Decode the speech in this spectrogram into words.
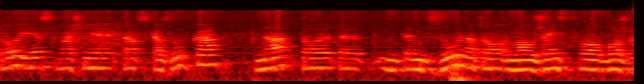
to jest właśnie ta wskazówka na to, te, ten wzór, na to małżeństwo Boże.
